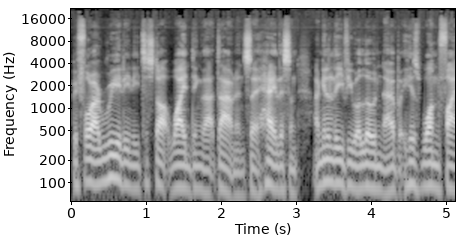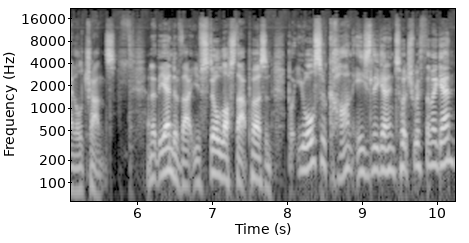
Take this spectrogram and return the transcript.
before I really need to start winding that down and say, hey, listen, I'm going to leave you alone now, but here's one final chance. And at the end of that, you've still lost that person, but you also can't easily get in touch with them again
